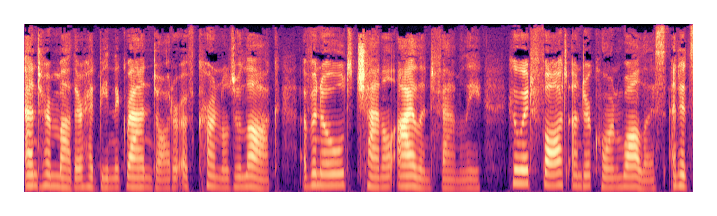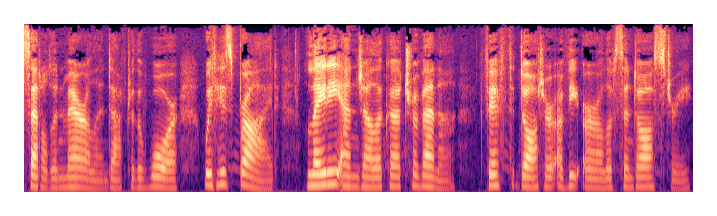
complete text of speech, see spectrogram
and her mother had been the granddaughter of Colonel Dulac, of an old Channel Island family, who had fought under Cornwallis and had settled in Maryland after the war, with his bride, Lady Angelica Trevenna, fifth daughter of the Earl of St. Austrey.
